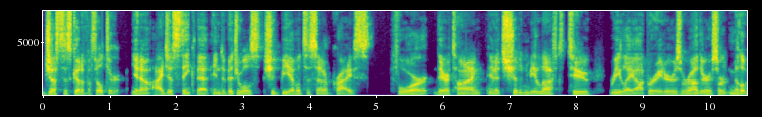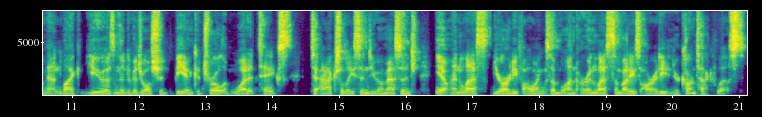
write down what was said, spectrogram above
just as good of a filter. You know, I just think that individuals should be able to set a price for their time, and it shouldn't be left to relay operators or other sort of middlemen. Like you, as an individual, should be in control of what it takes to actually send you a message, you know, unless you're already following someone or unless somebody's already in your contact list,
